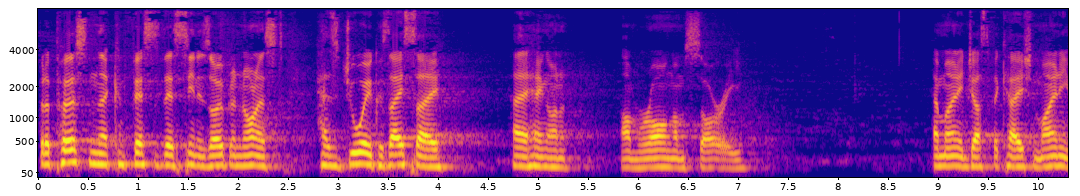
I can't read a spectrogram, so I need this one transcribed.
But a person that confesses their sin is open and honest has joy because they say, hey, hang on, I'm wrong, I'm sorry. And my only justification, my only,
